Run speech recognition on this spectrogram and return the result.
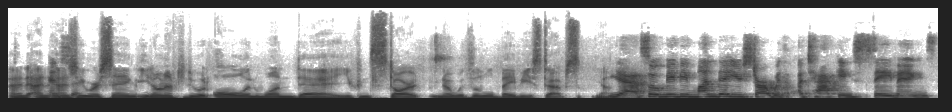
And, and, and as so, you were saying, you don't have to do it all in one day. You can start, you know, with little baby steps. Yeah. Yeah. So maybe Monday you start with attacking savings.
